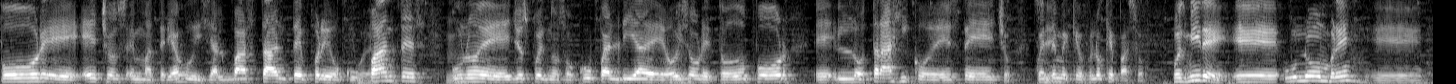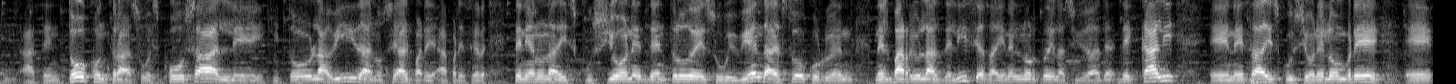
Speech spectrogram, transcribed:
por eh, hechos en materia judicial bastante preocupantes. Uno de ellos pues nos ocupa el día de hoy, sobre todo por eh, lo trágico de este hecho. Cuénteme qué fue lo que pasó. Pues mire, eh, un hombre atentó contra su esposa, le quitó la vida, no sé, al, parecer tenían una discusión dentro de su vivienda. Esto ocurrió en, el barrio Las Delicias, ahí en el norte de la ciudad de, Cali. En esa discusión el hombre eh,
